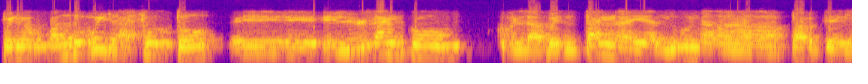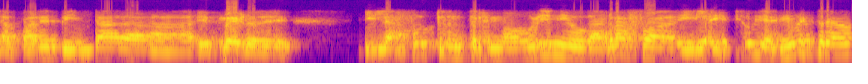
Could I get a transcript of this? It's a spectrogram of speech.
pero cuando vi la foto, eh, el blanco con la ventana y alguna parte de la pared pintada en verde, y la foto entre Mauricio Garrafa y la historia es nuestra,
